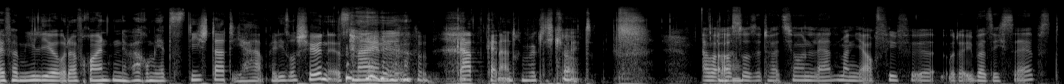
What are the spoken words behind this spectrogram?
bei Familie oder Freunden, warum jetzt die Stadt? Ja, weil die so schön ist. Nein, gab keine andere Möglichkeit. Aber genau. aus so Situationen lernt man ja auch viel für oder über sich selbst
